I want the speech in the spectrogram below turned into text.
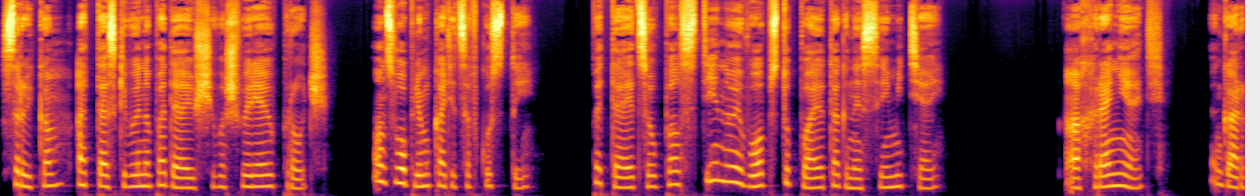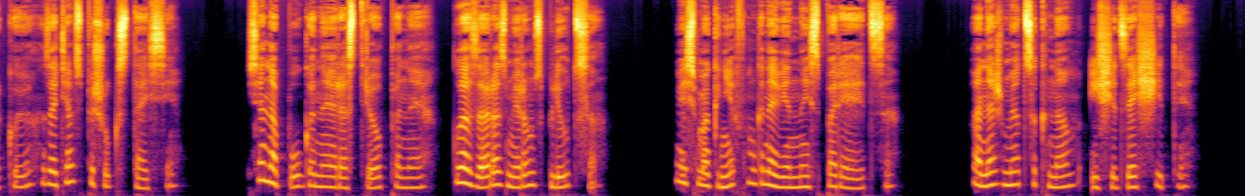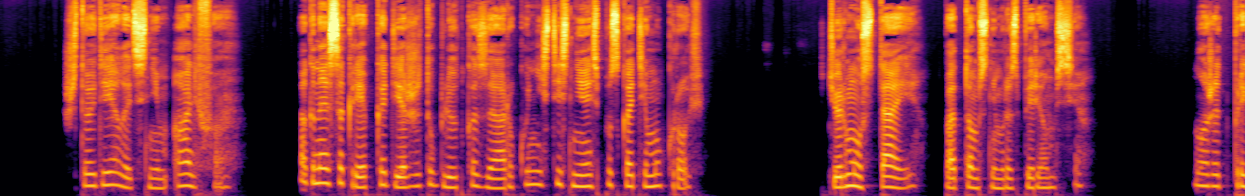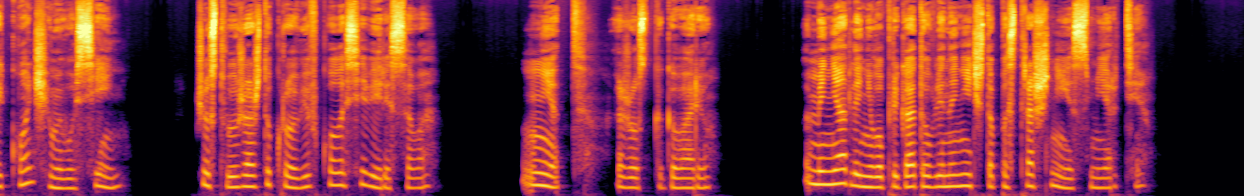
С рыком оттаскиваю нападающего, швыряю прочь. Он с воплем катится в кусты. Пытается уползти, но его обступают Агнесса и Митяй. «Охранять!» Гаркаю, затем спешу к Стасе. Вся напуганная, растрепанная, глаза размером с блюдца. Весь мой гнев мгновенно испаряется. Она жмется к нам, ищет защиты. Что делать с ним, Альфа? Агнеса крепко держит ублюдка за руку, не стесняясь пускать ему кровь. В тюрьму стаи, потом с ним разберемся. Может, прикончим его, Сень? Чувствую жажду крови в голосе Вересова. Нет, жестко говорю. У меня для него приготовлено нечто пострашнее смерти.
